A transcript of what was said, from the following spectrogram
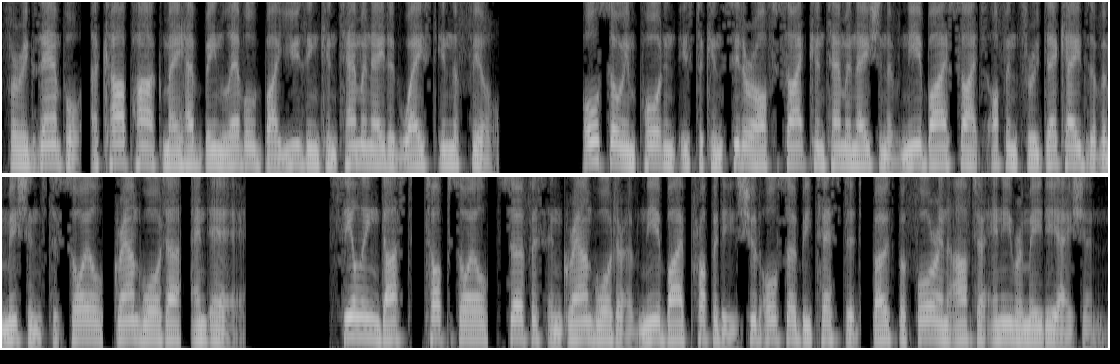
For example, a car park may have been leveled by using contaminated waste in the fill. Also important is to consider off-site contamination of nearby sites often through decades of emissions to soil, groundwater, and air. Ceiling dust, topsoil, surface and groundwater of nearby properties should also be tested, both before and after any remediation.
